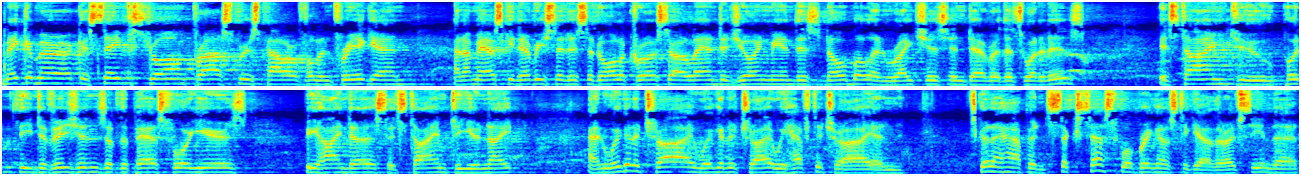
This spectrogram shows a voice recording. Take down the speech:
make America safe, strong, prosperous, powerful, and free again. And I'm asking every citizen all across our land to join me in this noble and righteous endeavor. That's what it is. It's time to put the divisions of the past four years behind us. It's time to unite. And we're going to try. We're going to try. We have to try. And it's going to happen. Success will bring us together. I've seen that.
